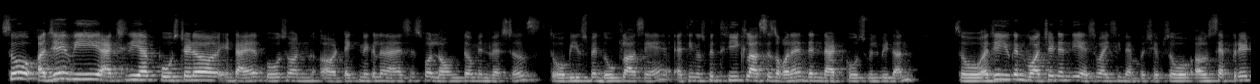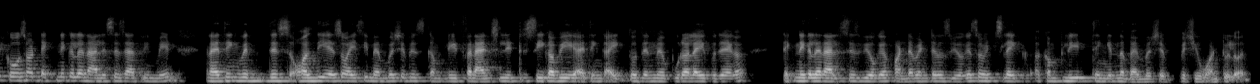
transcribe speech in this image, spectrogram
So Ajay, we actually have posted a entire course on uh, technical analysis for long-term investors. So अभी उसमें दो क्लासें हैं. I think उसमें three classes और हैं. Then that course will be done. So Ajay, you can watch it in the SOIC membership. So a separate course on technical analysis has been made. And I think with this, all the SOIC membership is complete. Financial literacy का भी I think एक दो दिन में पूरा live हो जाएगा. Technical analysis भी हो गया, fundamentals भी हो गया. So it's like a complete thing in the membership which you want to learn.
